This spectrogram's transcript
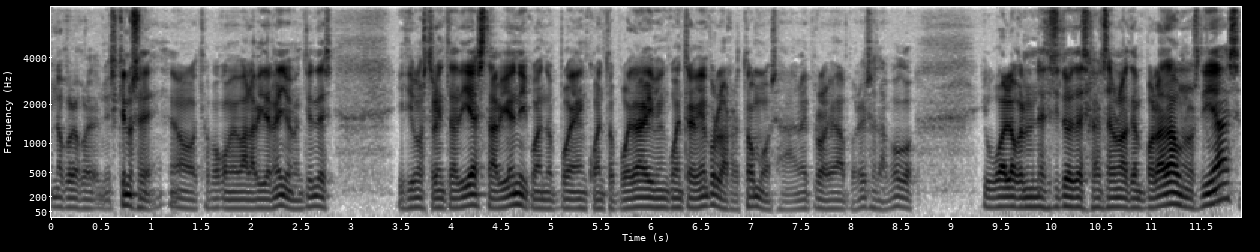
no creo que. Es que no sé, tampoco me va la vida en ello, ¿me entiendes? Hicimos 30 días, está bien, y cuando en cuanto pueda y me encuentre bien, pues lo retomo. O sea, no hay problema por eso tampoco. Igual lo que necesito es descansar una temporada, unos días,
